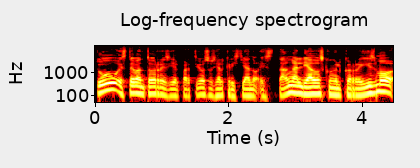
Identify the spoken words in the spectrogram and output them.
¿Tú, Esteban Torres y el Partido Social Cristiano están aliados con el correísmo?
